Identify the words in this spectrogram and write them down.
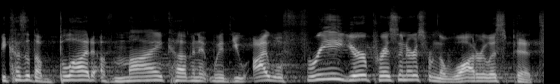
because of the blood of my covenant with you, I will free your prisoners from the waterless pit.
